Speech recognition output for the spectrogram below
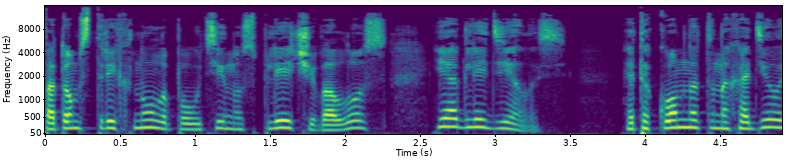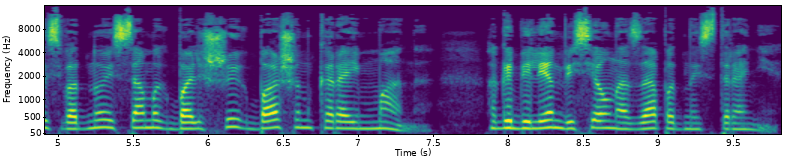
Потом стряхнула паутину с плеч и волос и огляделась. Эта комната находилась в одной из самых больших башен Караймана, а гобелен висел на западной стороне.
